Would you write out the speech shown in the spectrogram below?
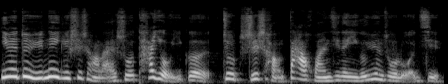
因为对于内地市场来说，它有一个就职场大环境的一个运作逻辑，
